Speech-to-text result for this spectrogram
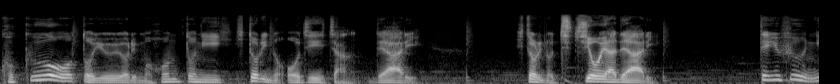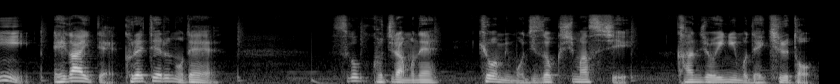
国王というよりも本当に一人のおじいちゃんであり、一人の父親であり、っていう風に描いてくれてるので、すごくこちらもね、興味も持続しますし、感情移入もできると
